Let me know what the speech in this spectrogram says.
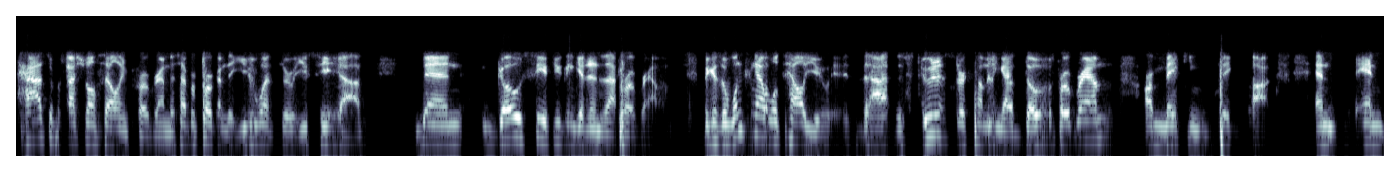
has a professional selling program, the type of program that you went through at UCF, then go see if you can get into that program. Because the one thing I will tell you is that the students that are coming out of those programs are making big bucks. And and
